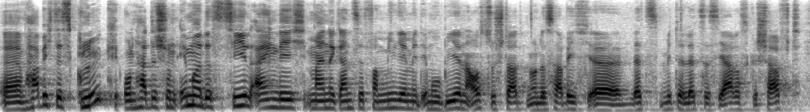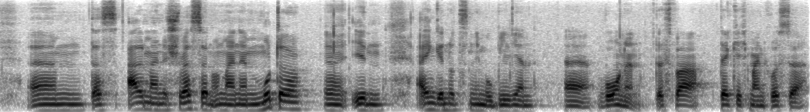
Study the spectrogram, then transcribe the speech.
ähm, habe ich das Glück und hatte schon immer das Ziel, eigentlich meine ganze Familie mit Immobilien auszustatten. Und das habe ich äh, letzt, Mitte letztes Jahres geschafft, ähm, dass all meine Schwestern und meine Mutter äh, in eingenutzten Immobilien äh, wohnen. Das war, denke ich, mein größter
